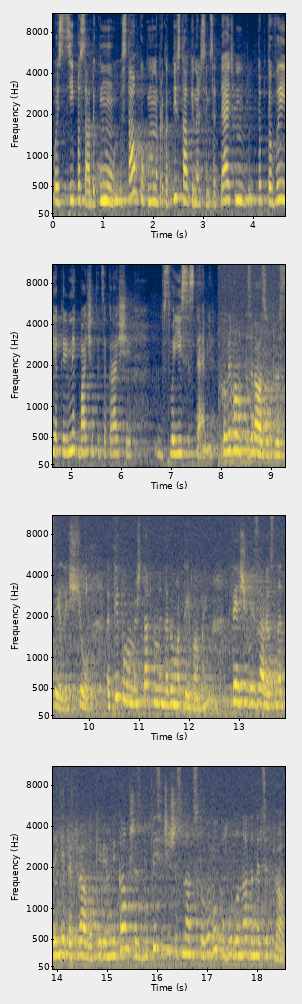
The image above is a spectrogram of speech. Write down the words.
ось ці посади. Кому ставку, кому, наприклад, півставки 0,75. Ну, тобто ви, як керівник, бачите це краще в своїй системі. Коли вам зразу просили, що типовими штатними нормативами, те, що ви зараз надаєте право керівникам, ще з 2016 року було надане це право.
